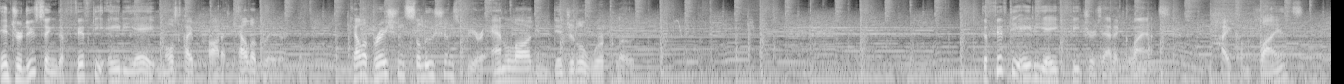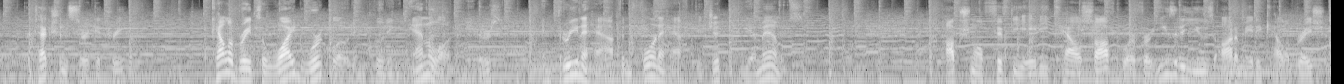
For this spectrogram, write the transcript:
Introducing the 5080A multi-product calibrator. Calibration solutions for your analog and digital workload. The 5080A features at a glance high compliance, protection circuitry, calibrates a wide workload including analog meters and 3.5 and 4.5 digit DMMs. Optional 5080 Cal software for easy to use automated calibration.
